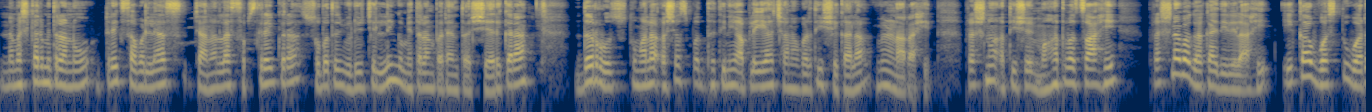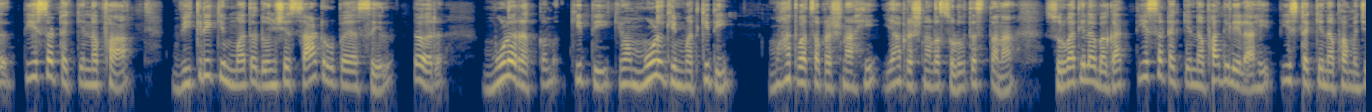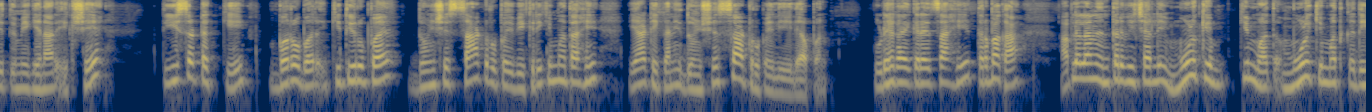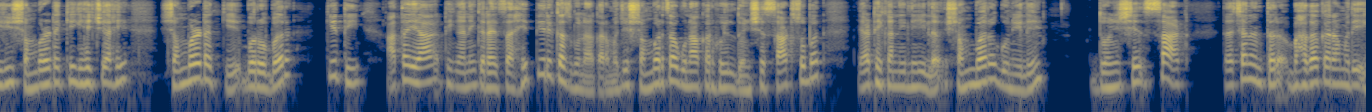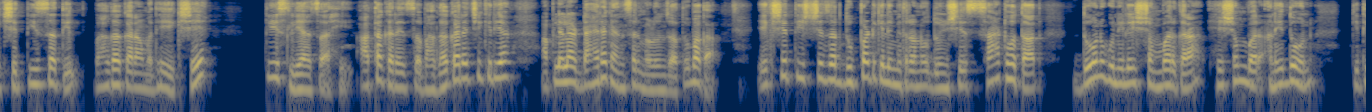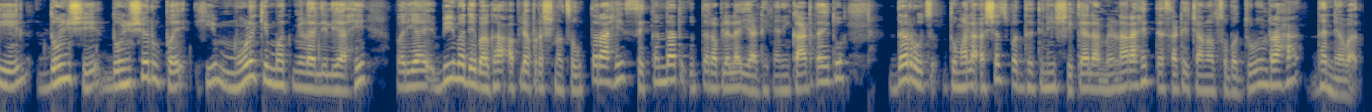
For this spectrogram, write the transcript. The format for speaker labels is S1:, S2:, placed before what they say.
S1: नमस्कार मित्रांनो ट्रिक्स आवडल्यास चॅनलला सबस्क्राईब करा सोबतच व्हिडिओची लिंक मित्रांपर्यंत शेअर करा. दररोज तुम्हाला अशाच पद्धतीने आपल्या या चॅनलवरती शिकायला मिळणार आहेत प्रश्न अतिशय महत्त्वाचा आहे. प्रश्न बघा काय दिलेला आहे. एका वस्तूवर तीस टक्के नफा विक्री किंमत दोनशे साठ रुपये असेल तर मूळ रक्कम किती किंवा मूळ किंमत किती? महत्त्वाचा प्रश्न आहे. या प्रश्नाला सोडवत असताना सुरुवातीला बघा तीस टक्के नफा दिलेला आहे. तीस टक्के नफा म्हणजे तुम्ही घेणार एकशे तीस टक्के बरोबर किती रुपये? दोनशे साठ रुपये विक्री किंमत आहे. या ठिकाणी दोनशे साठ रुपये लिहिले आपण. पुढे काय करायचं आहे? तर बघा आपल्याला नंतर विचारले मूळ किम किंमत मूळ किंमत कधीही शंभर टक्के घ्यायची आहे? शंभर टक्के बरोबर किती? आता या ठिकाणी करायचं आहे तिरकस गुणाकार. म्हणजे शंभरचा गुणाकार होईल दोनशे साठ सोबत. या ठिकाणी लिहिलं शंभर गुणिले दोनशे साठ. त्याच्यानंतर भागाकारामध्ये एकशे तीस जातील. भागाकारामध्ये एकशे तीस लिहायचं आहे. आता करायचं भागाकाराची क्रिया आपल्याला डायरेक्ट आन्सर मिळून जातो. बघा एकशे तीसचे जर दुप्पट केले मित्रांनो दोनशे साठ होतात. दोन गुणिले शंभर करा. हे शंभर आणि दोन किती येईल? दोनशे दोनशे रुपये ही मूळ किंमत मिळालेली आहे. पर्याय बीमध्ये बघा आपल्या प्रश्नाचं उत्तर आहे. सेकंदात उत्तर आपल्याला या ठिकाणी काढता येतो. दररोज तुम्हाला अशाच पद्धतीने शिकायला मिळणार आहे. त्यासाठी चॅनलसोबत जुळून राहा. धन्यवाद.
